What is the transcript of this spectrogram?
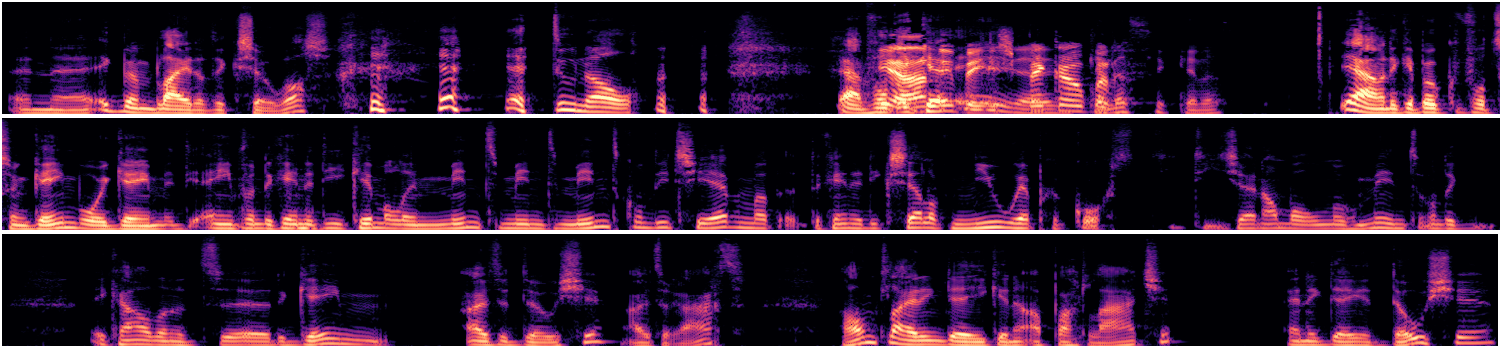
En eh, ik ben blij dat ik zo was. Toen al. Ja, Ja, ik, nu ben je Ja, spek ik ken open. het, ik ken het. Ja, want ik heb ook bijvoorbeeld zo'n Game Boy game. Die, een van degenen die ik helemaal in mint, mint, mint conditie heb. Maar degene die ik zelf nieuw heb gekocht, die, die zijn allemaal nog mint. Want ik, ik haalde het, eh, de game uit het doosje, uiteraard. Handleiding deed ik in een apart laadje. En ik deed het doosje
